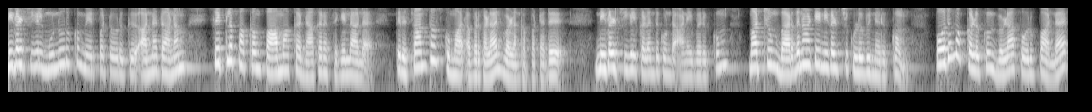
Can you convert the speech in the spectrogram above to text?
நிகழ்ச்சியில் முன்னூறுக்கும் மேற்பட்டோருக்கு அன்னதானம் சிட்லப்பாக்கம் பாமக நகர செயலாளர் திரு சந்தோஷ்குமார் அவர்களால் வழங்கப்பட்டது. நிகழ்ச்சியில் கலந்து கொண்ட அனைவருக்கும் மற்றும் பரதநாட்டிய நிகழ்ச்சி குழுவினருக்கும் பொதுமக்களுக்கும் விழா பொறுப்பாளர்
